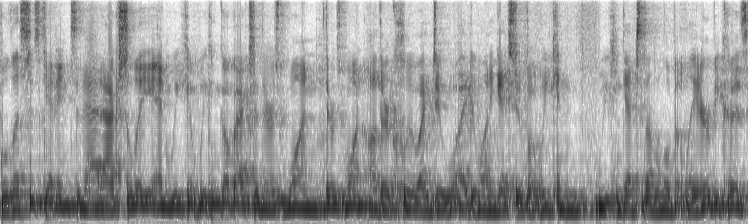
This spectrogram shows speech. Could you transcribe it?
Well, let's just get into that actually, and we can we can go back to there's one there's one other clue I do I do want to get to, but we can we can get to that a little bit later because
